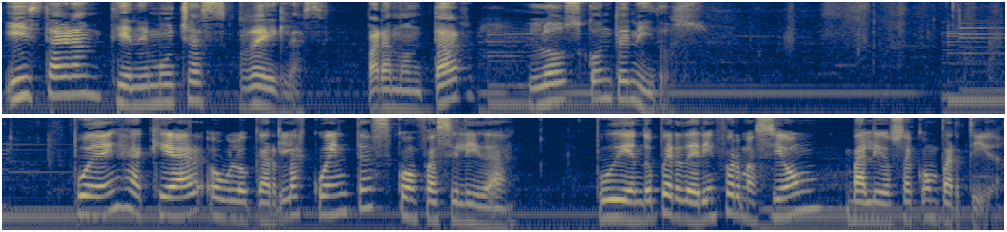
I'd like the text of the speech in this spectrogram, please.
Instagram tiene muchas reglas para montar los contenidos. Pueden hackear o bloquear las cuentas con facilidad pudiendo perder información valiosa compartida.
